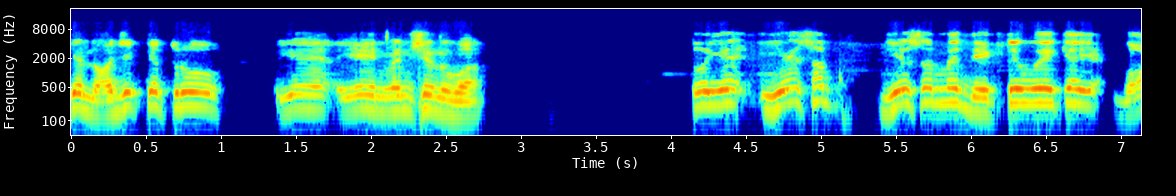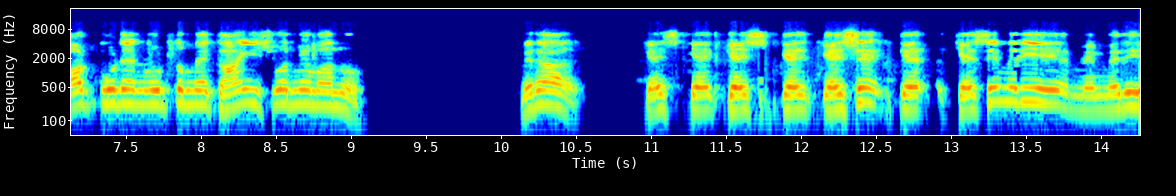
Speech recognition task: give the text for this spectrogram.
के लॉजिक के थ्रू ये ये इन्वेंशन हुआ। तो ये ये सब ये सब मैं देखते हुए क्या गॉड कोड एंड वुड तो मैं कहा ईश्वर में मानू? मेरा कैस, कैस, कै, कैसे कै, कैसे मेरी मेरी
